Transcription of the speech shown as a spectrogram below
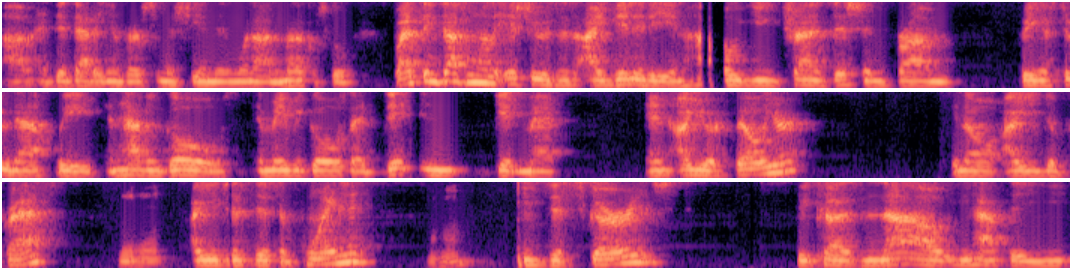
Uh, did that at University of Michigan, and then went on to medical school. But I think that's one of the issues is identity and how you transition from being a student athlete and having goals and maybe goals that didn't get met? And are you a failure? You know, are you depressed? Mm-hmm. Are you just disappointed? Mm-hmm. You discouraged? Because now you have to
